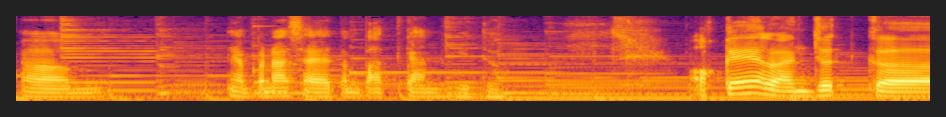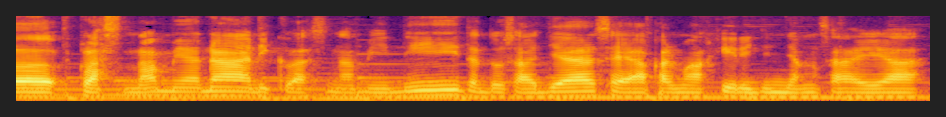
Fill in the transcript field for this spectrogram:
um, yang pernah saya tempatkan gitu Oke, lanjut ke kelas 6 ya. Nah, di kelas 6 ini tentu saja saya akan mengakhiri jenjang saya,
